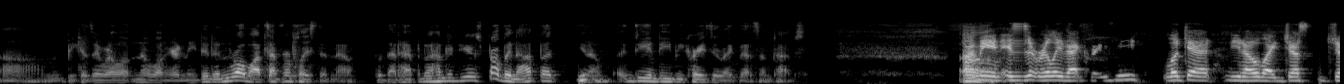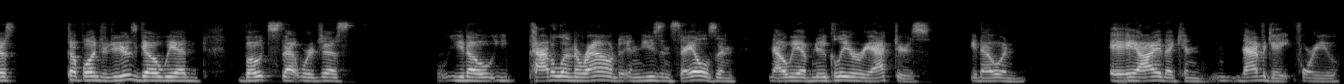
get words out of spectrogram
um, because they were no longer needed and robots have replaced them now. Would that happen in 100 years? Probably not but you know d&d be crazy like that sometimes. I Uh, mean, is it really that crazy? Look at you know, like just just a couple hundred years ago, we had boats that were just you know paddling around and using sails, and now we have nuclear reactors, you know, and AI that can navigate for you.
